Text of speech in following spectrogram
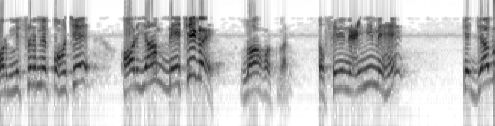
اور مصر میں پہنچے اور یہاں بیچے گئے۔ اللہ اکبر۔ تفصیل نعیمی میں ہے کہ جب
